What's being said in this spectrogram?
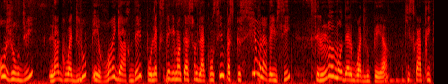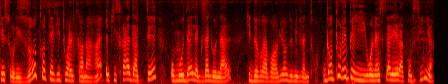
aujourd'hui, la Guadeloupe est regardée pour l'expérimentation de la consigne parce que si on l'a réussi, c'est le modèle guadeloupéen qui sera appliqué sur les autres territoires ultramarins et qui sera adapté au modèle hexagonal qui devrait avoir lieu en 2023. Dans tous les pays où on a installé la consigne,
